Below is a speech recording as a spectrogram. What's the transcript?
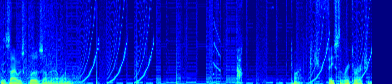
Because I was close on that one. Oh. Come on, face the right direction.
